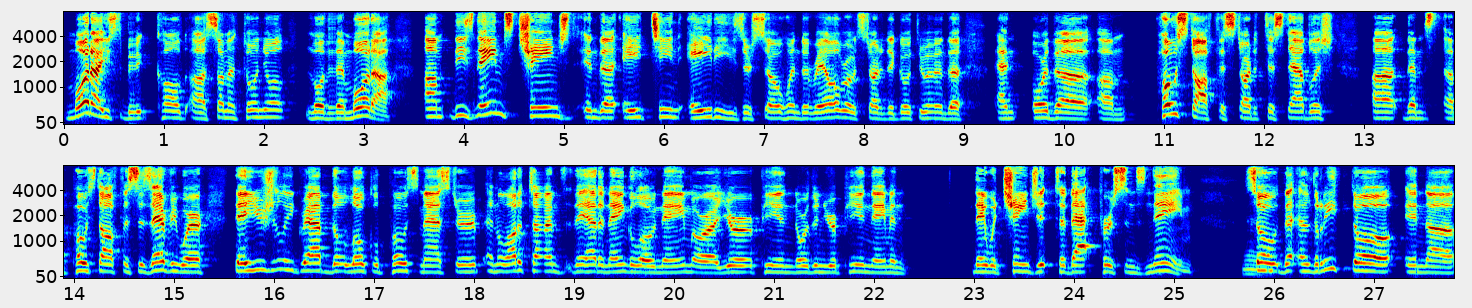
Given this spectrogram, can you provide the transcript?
Mora used to be called uh, San Antonio Lo de Mora. Um, these names changed in the 1880s or so when the railroad started to go through and the and or the um, post office started to establish uh, them uh, post offices everywhere. They usually grabbed the local postmaster, and a lot of times they had an Anglo name or a European, Northern European name, and they would change it to that person's name. So the El Rito in uh,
